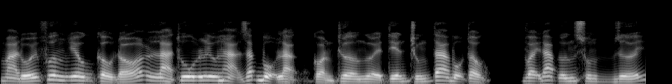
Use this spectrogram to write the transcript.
mà đối phương yêu cầu đó là thu lưu hạ giác bộ lạc còn thừa người tiến chúng ta bộ tộc, vậy đáp ứng xuống dưới.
